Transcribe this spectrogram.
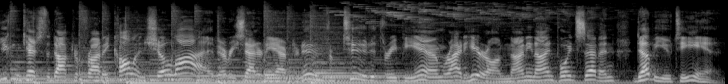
You can catch the Dr. Friday call in show live every Saturday afternoon from 2 to 3 p.m. right here on 99.7 WTN.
